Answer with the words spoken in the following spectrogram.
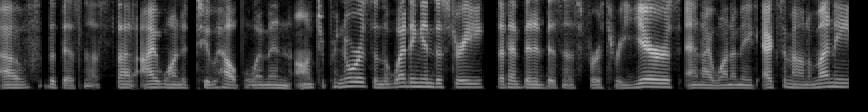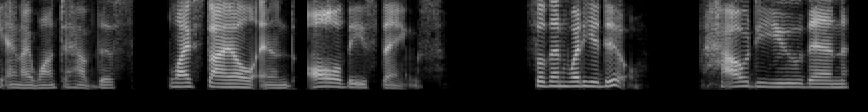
of the business that I wanted to help women entrepreneurs in the wedding industry that have been in business for three years. And I want to make X amount of money and I want to have this lifestyle and all these things. So then what do you do? How do you then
